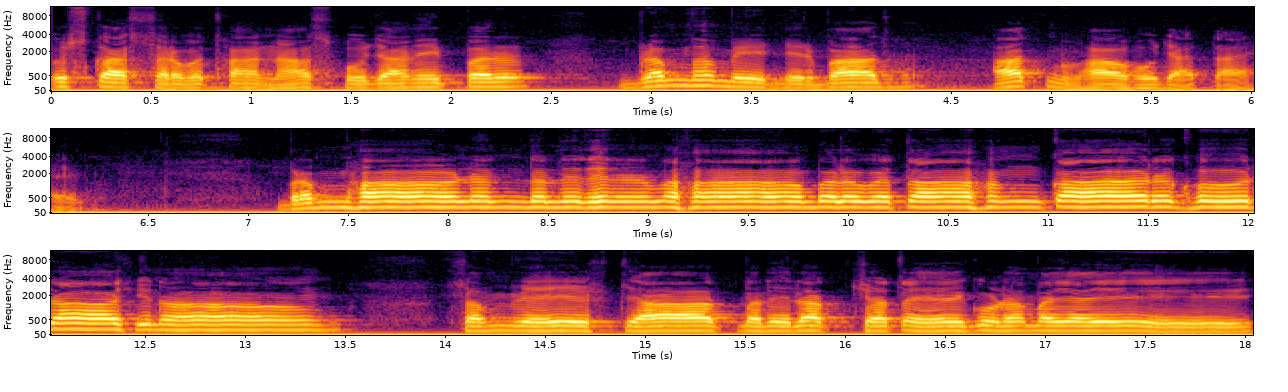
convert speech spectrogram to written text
उसका सर्वथा नाश हो जाने पर ब्रह्म में निर्बाध आत्मभाव हो जाता है। ब्रह्मानंद निधिर्महाबलवताहंकार घोराशिना संवेष्ट्यात्मनिरक्षते गुणमय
